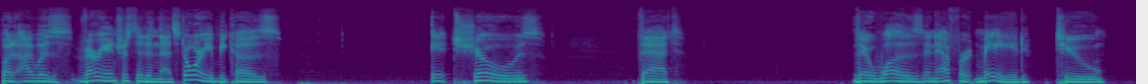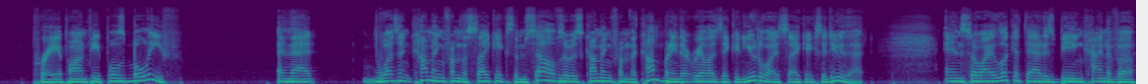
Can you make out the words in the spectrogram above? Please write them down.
But I was very interested in that story because it shows that there was an effort made to prey upon people's belief, and that wasn't coming from the psychics themselves. It was coming from the company that realized they could utilize psychics to do that. And so I look at that as being kind of a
